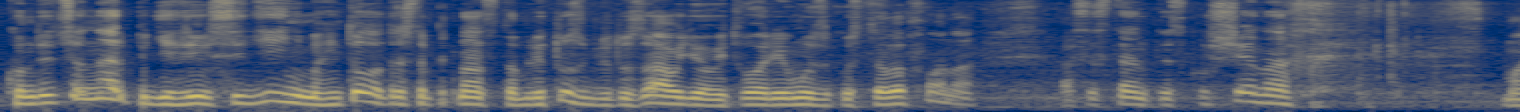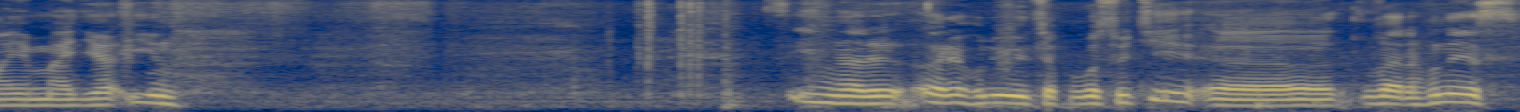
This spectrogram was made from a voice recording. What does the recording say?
кондиціонер, підігрів сидінь, магнітола 315 Bluetooth, Bluetooth аудіо, відтворює музику з телефона, асистенти з кушинах, має In. Він регулюється по висоті, е, вверх-вниз,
